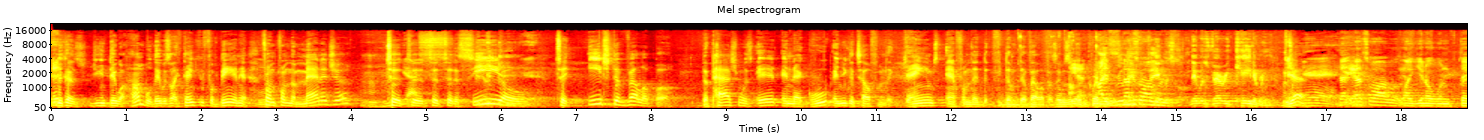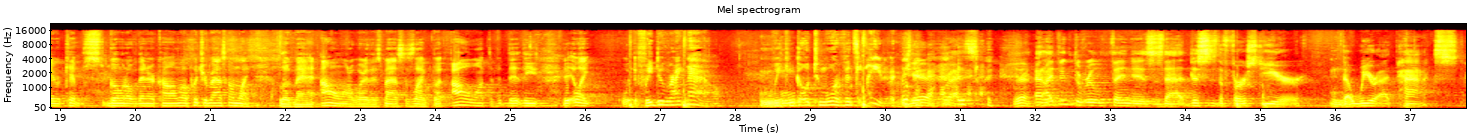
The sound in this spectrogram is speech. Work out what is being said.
because you, they were humble. They was like, "Thank you for being here." From mm-hmm. from the manager to, Yes. to, to to the CEO to each developer. The passion was in in that group, and you could tell from the games and from the, the developers. It was Yeah. I incredible. really That's why I was- was, it was very catering. Yeah. Yeah. That. That's why, I would, like, you know, when they were kept going over the intercom, well, oh, put your mask on. I'm like, look, man, I don't want to wear this mask. It's like, but I don't want the, the, these, like, if we do right now, we can go to more events later. Yeah. Right. Like- Yeah. And I think the real thing is, is that this is the first year that we are at PAX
